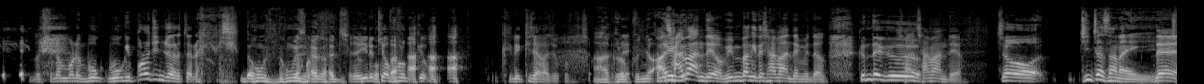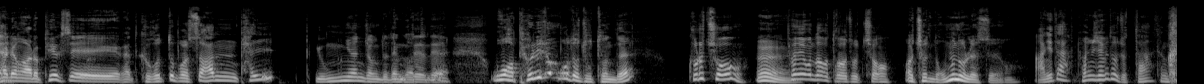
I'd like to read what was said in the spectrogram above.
너 지난번에 목, 목이 부러진 줄 알았잖아요. 너무, 너무 작아가지고. 이렇게 엎어 이렇게 자가지고. 아, 그렇군요. 네. 아니, 자면 안 돼요. 민방위 때 자면 안 됩니다. 근데 자, 그, 자면 안 돼요. 저, 진짜 사나이 네. 촬영하러 PX에 가, 그것도 벌써 한 8, 6년 정도 된것 네, 같은데. 네. 와, 편의점보다 좋던데? 그렇죠. 네. 편의점보다 더 좋죠. 아, 전 너무 놀랐어요. 아니다. 편의점이 더 좋다. 생각.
